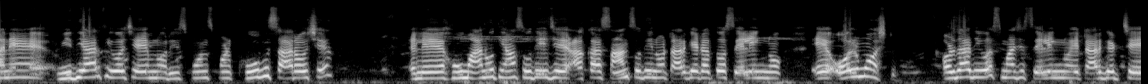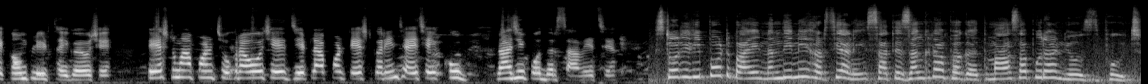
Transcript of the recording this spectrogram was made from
અને વિદ્યાર્થીઓ છે એમનો રિસ્પોન્સ પણ ખૂબ સારો છે. એટલે હું માનું ત્યાં સુધી જે આખા સાંજ સુધીનો ટાર્ગેટ હતો સેલિંગનો એ ઓલમોસ્ટ અડધા દિવસમાં જે સેલિંગનો એ ટાર્ગેટ છે એ કમ્પ્લીટ થઈ ગયો છે. ટેસ્ટમાં પણ છોકરાઓ છે, જેટલા પણ ટેસ્ટ કરીને જાય છે, એ ખૂબ રાજીપો દર્શાવે છે. Story report by Nandini Harsiyani સાથે ઝંખના ભગત મહાસાપુરા ન્યૂઝ ભુજ.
